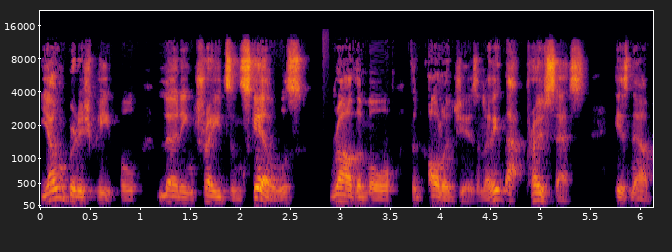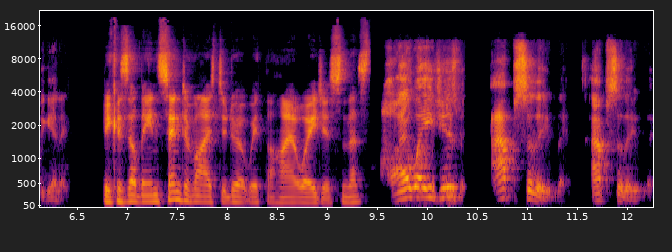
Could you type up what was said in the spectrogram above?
young British people learning trades and skills rather more than ologies. And I think that process is now beginning because they'll be incentivized to do it with the higher wages. So that's higher wages, absolutely, absolutely.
